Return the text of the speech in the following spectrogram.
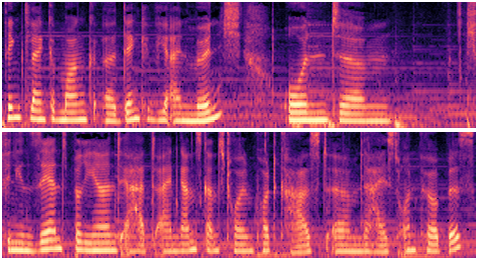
Think Like a Monk, äh, Denke wie ein Mönch. Und ähm, ich finde ihn sehr inspirierend. Er hat einen ganz, ganz tollen Podcast, ähm, der heißt On Purpose.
